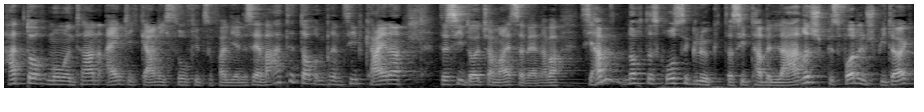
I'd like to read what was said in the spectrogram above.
hat doch momentan eigentlich gar nicht so viel zu verlieren. Es erwartet doch im Prinzip keiner, dass sie deutscher Meister werden. Aber sie haben noch das große Glück, dass sie tabellarisch bis vor dem Spieltag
